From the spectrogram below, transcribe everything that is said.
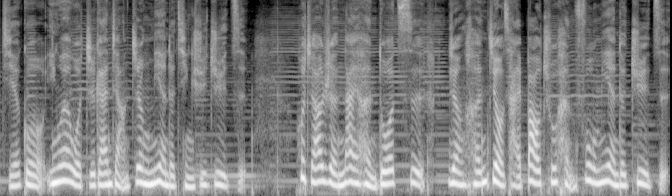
结果因为我只敢讲正面的情绪句子，或者要忍耐很多次，忍很久才爆出很负面的句子，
